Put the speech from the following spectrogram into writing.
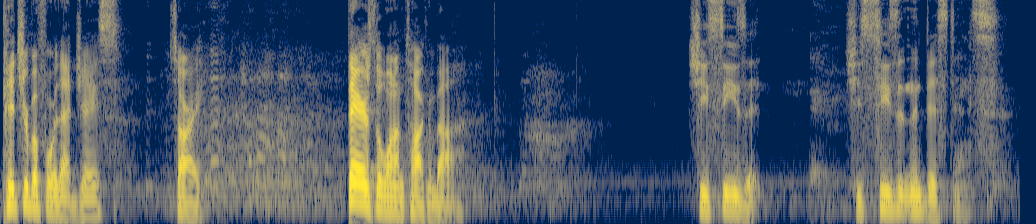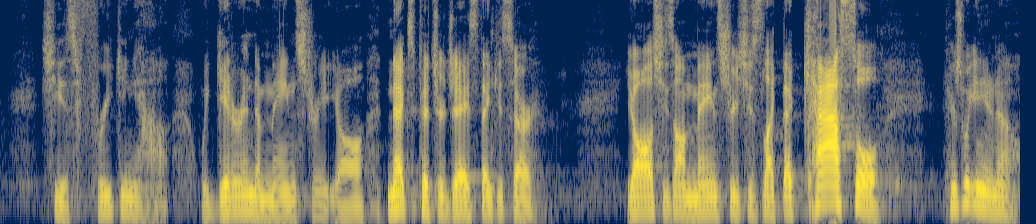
Picture before that, Jace. Sorry. There's the one I'm talking about. She sees it. She sees it in the distance. She is freaking out. We get her into Main Street, y'all. Next picture, Jace. Thank you, sir. Y'all, she's on Main Street. She's like, the castle. Here's what you need to know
